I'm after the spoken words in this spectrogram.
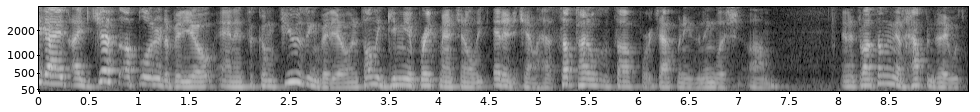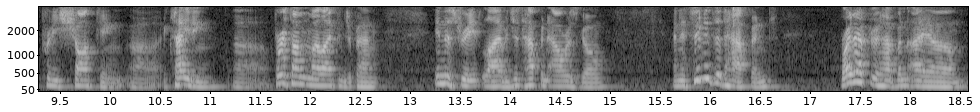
Hey guys, I just uploaded a video and it's a confusing video and it's only Give Me a Break Man channel, the edited channel. It has subtitles and stuff for Japanese and English. Um, and it's about something that happened today. It was pretty shocking, uh, exciting. Uh, first time in my life in Japan, in the street, live. It just happened hours ago. And as soon as it happened, right after it happened, I, um,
